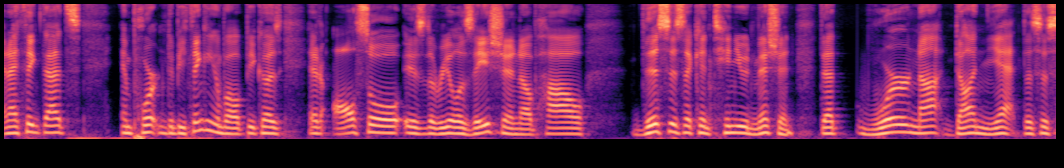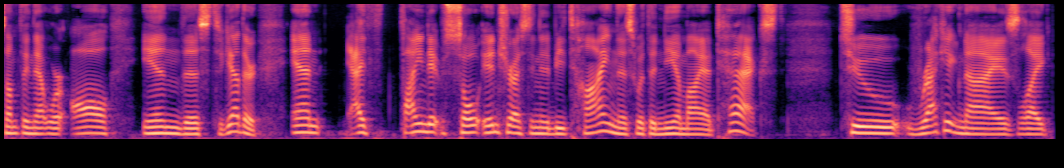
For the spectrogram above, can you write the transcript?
And I think that's important to be thinking about because it also is the realization of how this is a continued mission that we're not done yet. This is something that we're all in this together. And I find it so interesting to be tying this with the Nehemiah text to recognize like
